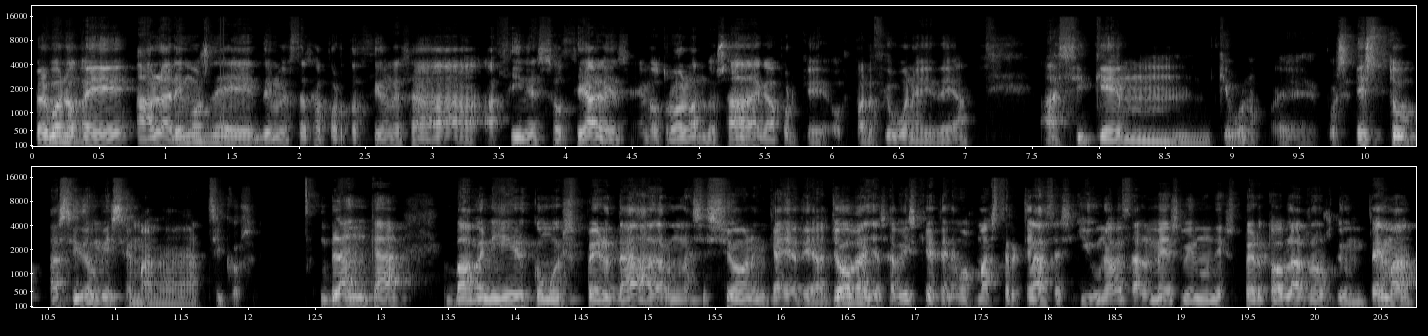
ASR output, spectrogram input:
Pero bueno, eh, hablaremos de, nuestras aportaciones a, fines sociales en otro Hablando Sádaga, porque os pareció buena idea. Así que, mm, que bueno, eh, pues esto ha sido mi semana, chicos. Blanca va a venir como experta a dar una sesión en Cállate Yoga. Ya sabéis que tenemos masterclasses y una vez al mes viene un experto a hablarnos de un tema.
